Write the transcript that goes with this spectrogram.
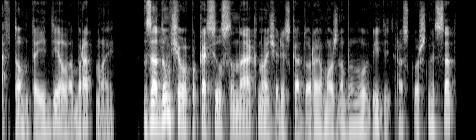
А в том-то и дело, брат мой. Задумчиво покосился на окно, через которое можно было увидеть роскошный сад,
